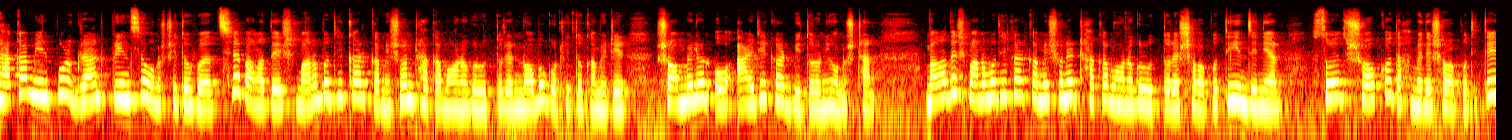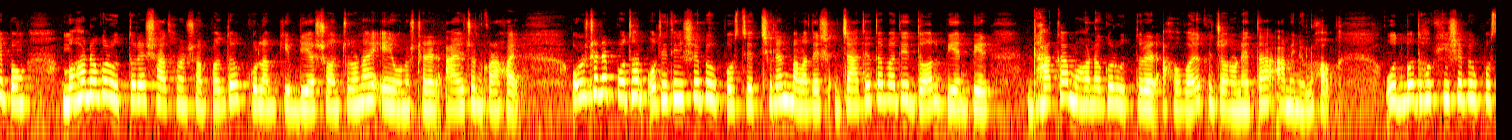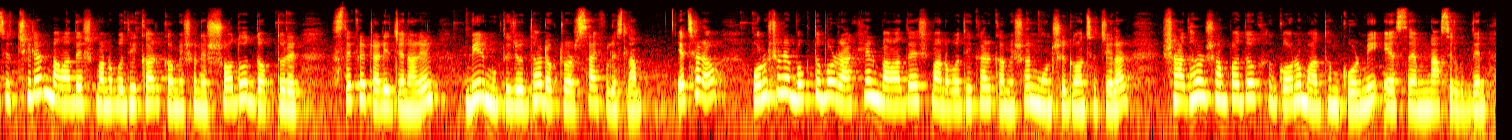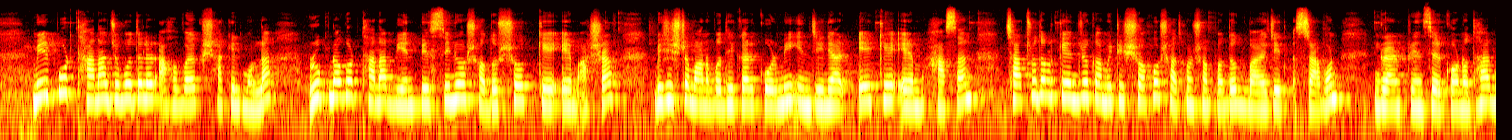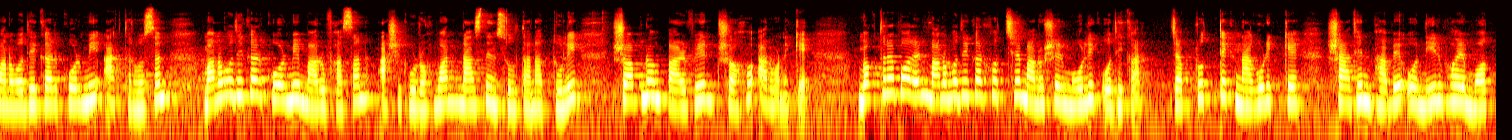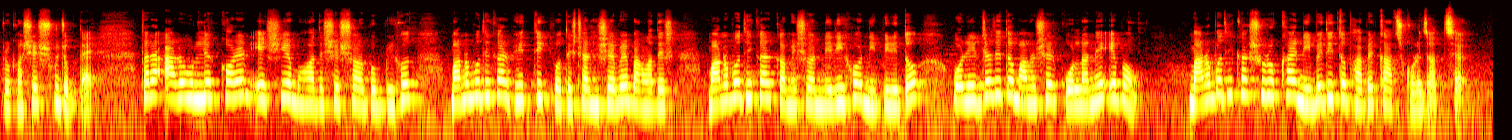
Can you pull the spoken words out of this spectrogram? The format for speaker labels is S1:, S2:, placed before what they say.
S1: Dhaka Mirpur grand প্রিন্সে অনুষ্ঠিত হয়েছে বাংলাদেশ মানবাধিকার কমিশন ঢাকা মহানগর উত্তরের নবগঠিত কমিটির সম্মেলন ও আইডি কার্ড বিতরণী অনুষ্ঠান। বাংলাদেশ মানবাধিকার কমিশনের ঢাকা মহানগর উত্তরের সভাপতি ইঞ্জিনিয়ার সৈয়দ শওকত আহমেদের সভাপতিতে এবং মহানগর উত্তরের সাধারণ সম্পাদক গোলাম কিবরিয়ার সঞ্চালনায় এই অনুষ্ঠানের আয়োজন করা হয়। অনুষ্ঠানের প্রধান অতিথি হিসেবে উপস্থিত ছিলেন বাংলাদেশ জাতীয়তাবাদী দল বিএনপির ঢাকা মহানগর উত্তরের আহ্বায়ক জননেতা আমিনুল হক। উদ্বোধক হিসেবে উপস্থিত ছিলেন বাংলাদেশ মানবাধিকার কমিশনের সদর দপ্তরের সেক্রেটারি জেনারেল বীর মুক্তিযোদ্ধা ডক্টর সাইফুল ইসলাম। এছাড়াও অনুষ্ঠানে বক্তব্য রাখেন বাংলাদেশ মানবাধিকার কমিশন, মুন্সিগঞ্জ জেলার সাধারণ সম্পাদক, গণমাধ্যম কর্মী এস এম নাসির উদ্দিন। মিরপুর থানা যুবদলের আহ্বায়ক শাকিল মোল্লা, রূপনগর থানা বিএনপির সিনিয়র সদস্য কে এম আশরাফ, বিশিষ্ট মানবাধিকার কর্মী engineer A K M Hasan, Chhatradal কেন্দ্রীয় কমিটির সহ সাধারণ সম্পাদক বায়েজিৎ শ্রাবণ, গ্র্যান্ড প্রিন্সের কর্ণধার মানবাধিকার কর্মী আক্তার হোসেন, মানবাধিকার কর্মী মারুফ হাসান, আশিকুর রহমান, নাজনীন সুলতানা তুলি, শবনম পারভিন সহ আরও অনেকে। বক্তারা বলেন, মানবাধিকার হচ্ছে মানুষের মৌলিক অধিকার, যা প্রত্যেক নাগরিককে স্বাধীনভাবে ও নির্ভয়ে মত প্রকাশের সুযোগ দেয়। তারা আরও উল্লেখ করেন, এশিয়া মহাদেশের সর্ববৃহৎ মানবাধিকার ভিত্তিক প্রতিষ্ঠান হিসেবে বাংলাদেশ মানবাধিকার কমিশন নিরীহ, নিপীড়িত ও নির্যাতিত মানুষের কল্যাণে এবং মানবাধিকার সুরক্ষায় নিবেদিতভাবে কাজ করে যাচ্ছে।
